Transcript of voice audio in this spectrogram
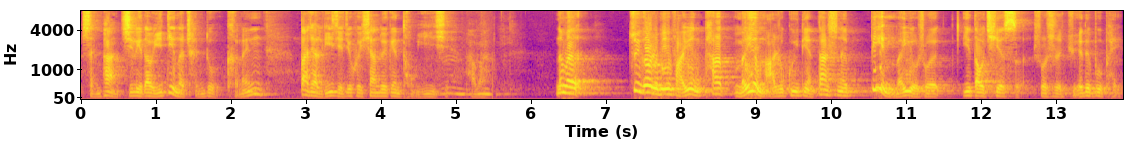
审判积累到一定的程度，可能大家理解就会相对更统一一些，好吧？那么最高人民法院他没有纳入规定，但是呢，并没有说一刀切死，说是绝对不赔，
